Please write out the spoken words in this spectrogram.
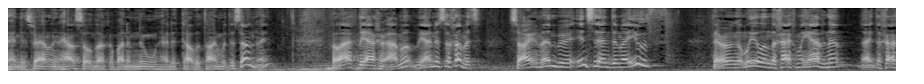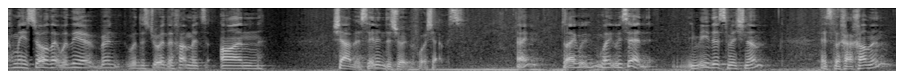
and his family and household, Akapanim knew how to tell the time with the sun, right? So I remember an incident in my youth that Rabbi Gamliel and the Chachma Yavna, right? The Chachma Yisrael that were there, burned, would destroy the chametz on Shabbos. They didn't destroy it before Shabbos. Right? So like we, we said, you read this Mishnah, it's the Chachamim,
